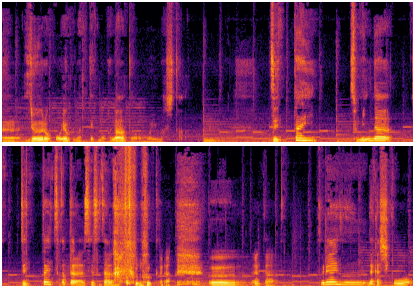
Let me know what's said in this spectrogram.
うん、いろいろこう良くなっていくのかなとは思いました。うん。絶対、そう、みんな、絶対使ったら生産上がると思うから、うん、なんか、とりあえず、なんか思考、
